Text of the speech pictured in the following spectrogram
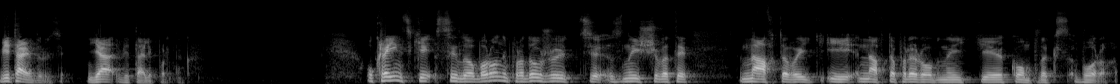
Вітаю, друзі! Я Віталій Портников. Українські сили оборони продовжують знищувати нафтовий і нафтопереробний комплекс ворога.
